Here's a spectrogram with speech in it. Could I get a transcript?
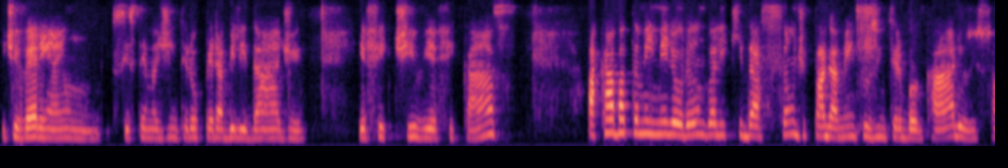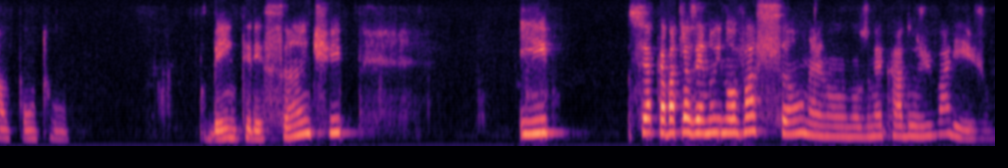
e tiverem aí um sistema de interoperabilidade efetivo e eficaz. Acaba também melhorando a liquidação de pagamentos interbancários, isso é um ponto bem interessante. E você acaba trazendo inovação né, nos mercados de varejo.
